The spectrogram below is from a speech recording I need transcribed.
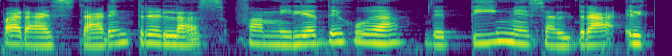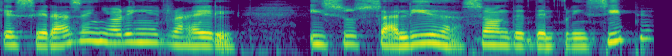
para estar entre las familias de Judá, de ti me saldrá el que será Señor en Israel, y sus salidas son desde el principio,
